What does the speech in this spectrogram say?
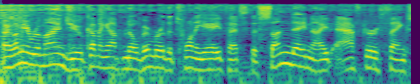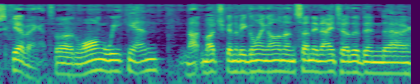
All right, let me remind you, coming up November the 28th, that's the Sunday night after Thanksgiving. It's a long weekend. Not much going to be going on on Sunday nights other than uh,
